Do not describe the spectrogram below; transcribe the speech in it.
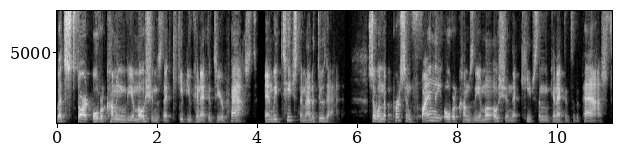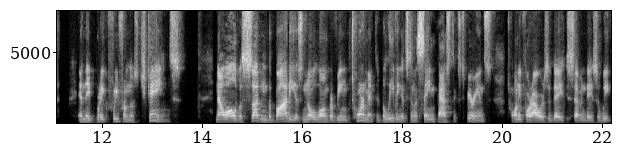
let's start overcoming the emotions that keep you connected to your past. And we teach them how to do that. So when the person finally overcomes the emotion that keeps them connected to the past and they break free from those chains, now all of a sudden the body is no longer being tormented, believing it's in the same past experience 24 hours a day, seven days a week,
